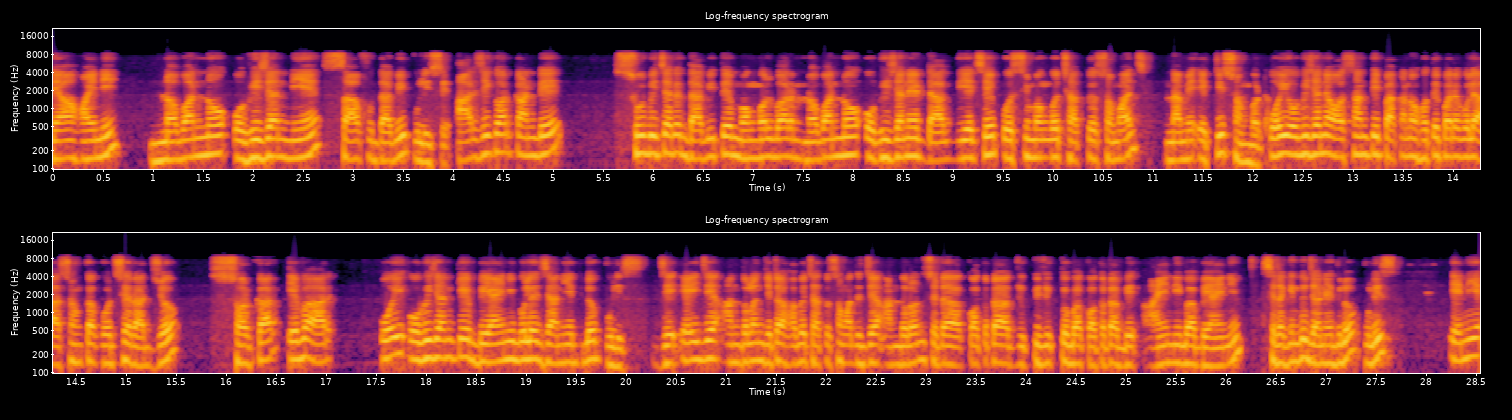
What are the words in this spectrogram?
নেওয়া হয়নি। নবান্ন অভিযান নিয়ে সাফ দাবি পুলিশে। আরজিকর কাণ্ডে সুবিচারের দাবিতে মঙ্গলবার নবান্ন অভিযানের ডাক দিয়েছে পশ্চিমবঙ্গ ছাত্র সমাজ নামে একটি সংগঠন। ওই অভিযানে অশান্তি পাকানো হতে পারে বলে আশঙ্কা করছে রাজ্য সরকার। এবার ওই অভিযানকে বেআইনি বলে জানিয়ে দিল পুলিশ। যে এই যে আন্দোলন যেটা হবে ছাত্র সমাজের যে আন্দোলন, সেটা কতটা যুক্তিযুক্ত বা কতটা আইনি বা বেআইনি, সেটা কিন্তু জানিয়ে দিল পুলিশ। এ নিয়ে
